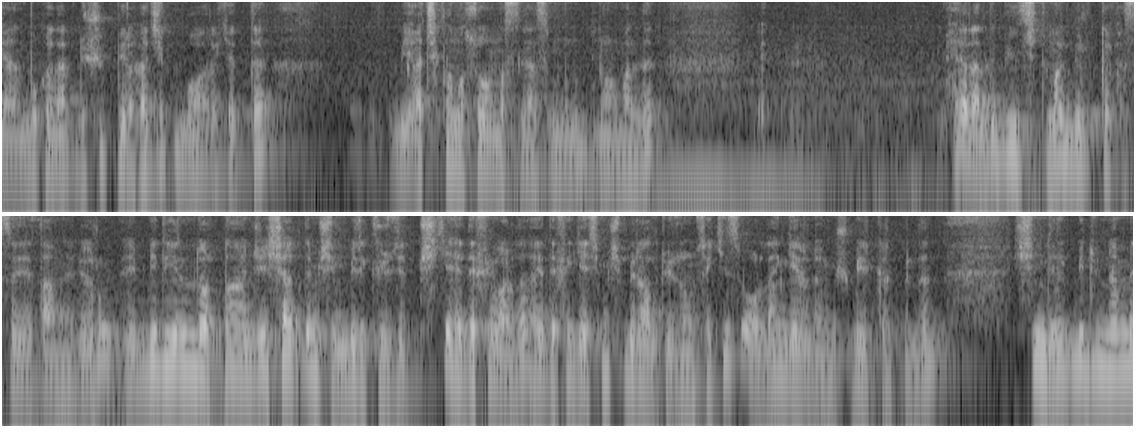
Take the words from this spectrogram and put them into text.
yani bu kadar düşük bir hacim bu harekette bir açıklaması olması lazım bunun normalde. Herhalde büyük ihtimal brüt takası diye tahmin ediyorum. E, 1.24 daha önce işaretlemişim. 1.272 hedefi vardı. Hedefi geçmiş 1.618. Oradan geri dönmüş 1.41'den. Şimdilik bir dinlenme,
